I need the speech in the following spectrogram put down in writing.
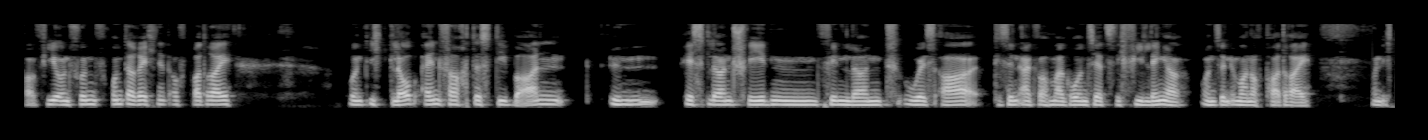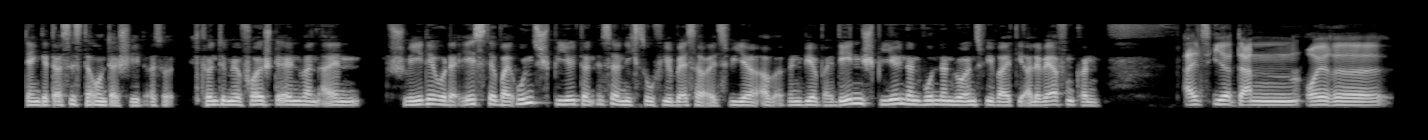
Paar 4 und 5 runterrechnet auf Paar 3. Und ich glaube einfach, dass die Bahnen in Estland, Schweden, Finnland, USA, die sind einfach mal grundsätzlich viel länger und sind immer noch Paar 3. Und ich denke, das ist der Unterschied. Also ich könnte mir vorstellen, wenn ein Schwede oder Este bei uns spielt, dann ist er nicht so viel besser als wir. Aber wenn wir bei denen spielen, dann wundern wir uns, wie weit die alle werfen können. Als ihr dann eure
